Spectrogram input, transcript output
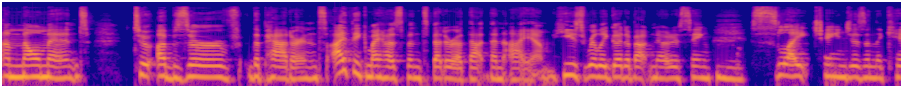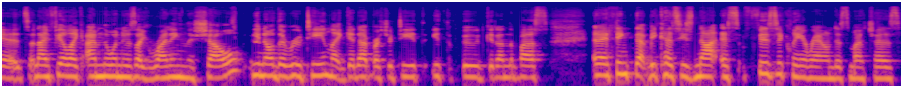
a moment to observe the patterns. I think my husband's better at that than I am. He's really good about noticing mm-hmm. slight changes in the kids. And I feel like I'm the one who's like running the show, you know, the routine, like get up, brush your teeth, eat the food, get on the bus. And I think that because he's not as physically around as much as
